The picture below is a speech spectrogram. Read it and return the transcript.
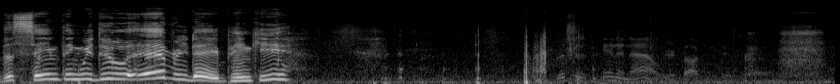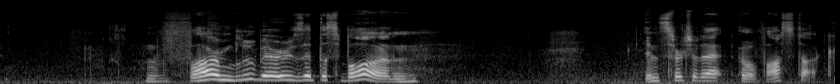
the same thing we do every day, Pinky. This is in and out we were talking to. Farm blueberries at the spawn. In search of that. Oh, Vostok.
